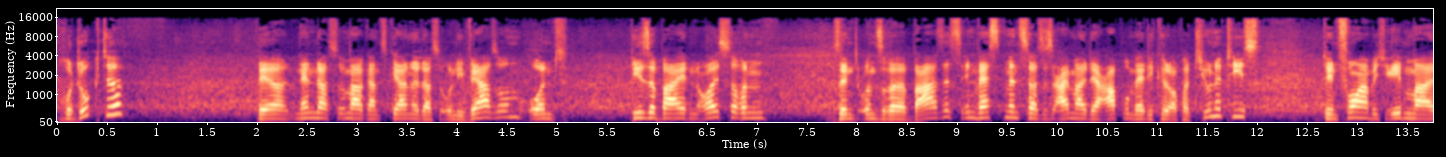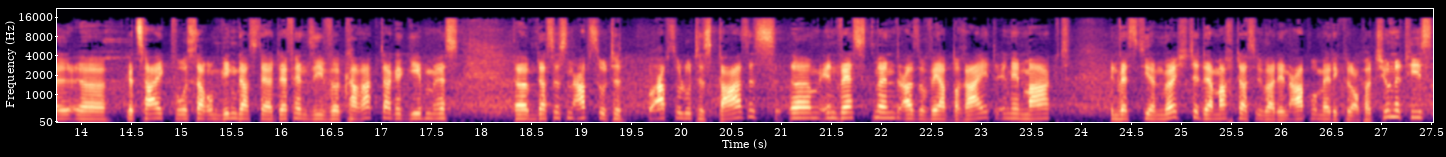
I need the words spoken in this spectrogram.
Produkte. Wir nennen das immer ganz gerne das Universum und diese beiden äußeren sind unsere Basisinvestments. Das ist einmal der APO Medical Opportunities. Den Fonds habe ich eben mal äh, gezeigt, wo es darum ging, dass der defensive Charakter gegeben ist. Ähm, das ist ein absolute, absolutes Basisinvestment. Also wer breit in den Markt investieren möchte, der macht das über den APO Medical Opportunities.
